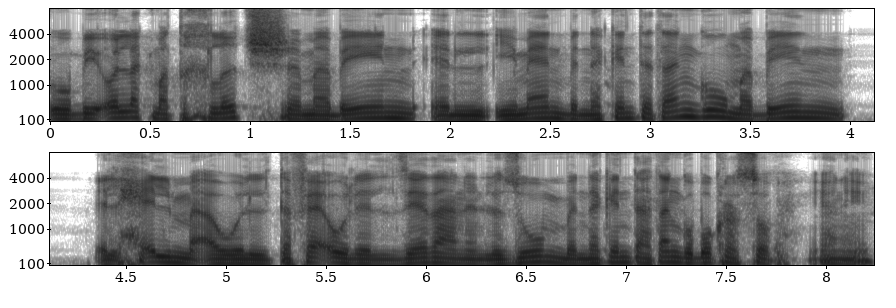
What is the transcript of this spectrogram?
وبيقول لك ما تخلطش ما بين الإيمان بإنك أنت تنجو وما بين الحلم أو التفاؤل الزيادة عن اللزوم بإنك أنت هتنجو بكرة الصبح. يعني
